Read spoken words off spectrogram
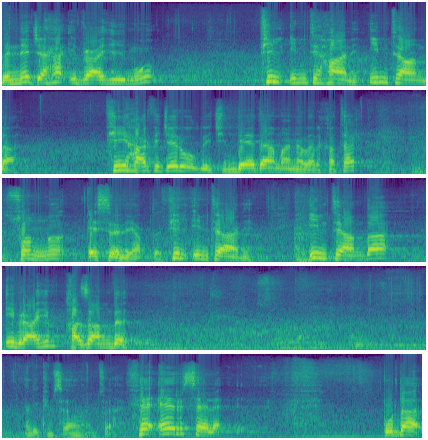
Ve necaha İbrahimu fil imtihani. imtihanda. Fi harfi cer olduğu için D'da manaları katar. Sonunu esreli yaptı. Fil imtihani. İmtihanda İbrahim kazandı. Aleykümselam. Fe ersele Burada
